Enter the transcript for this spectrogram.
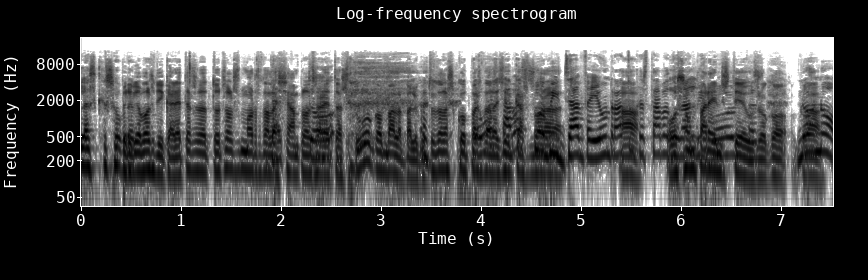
les que sobre... Però què vols dir, caretes de tots els morts de l'Eixample els heretes tu, o com va la pel·lícula? Totes les copes de la gent que es mora... suavitzant, feia un rato que estava O són donant-li parents teus, o co... No, no,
